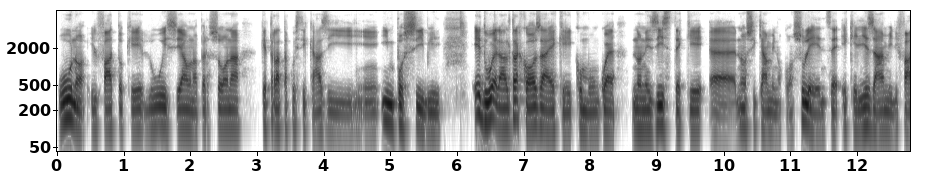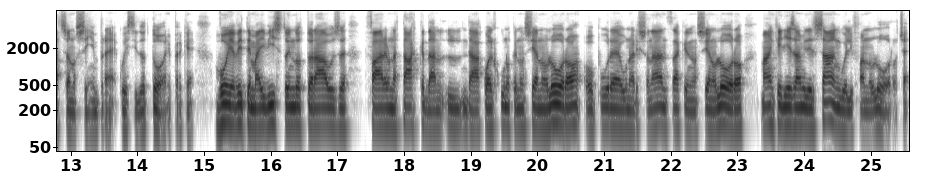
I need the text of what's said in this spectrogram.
uno, il fatto che lui sia una persona che tratta questi casi impossibili. E due, l'altra cosa è che comunque non esiste che eh, non si chiamino consulenze e che gli esami li facciano sempre questi dottori, perché voi avete mai visto in Dottor House fare un attack da, da, qualcuno che non siano loro, oppure una risonanza che non siano loro, ma anche gli esami del sangue li fanno loro, cioè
